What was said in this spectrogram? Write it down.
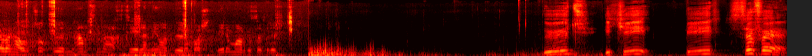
Aradan aldım. Çok böğrün hamısını akçe eləməyəm, amma böğrün başını deyirəm. Hardasa biraz 3, 2, 1, 0.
